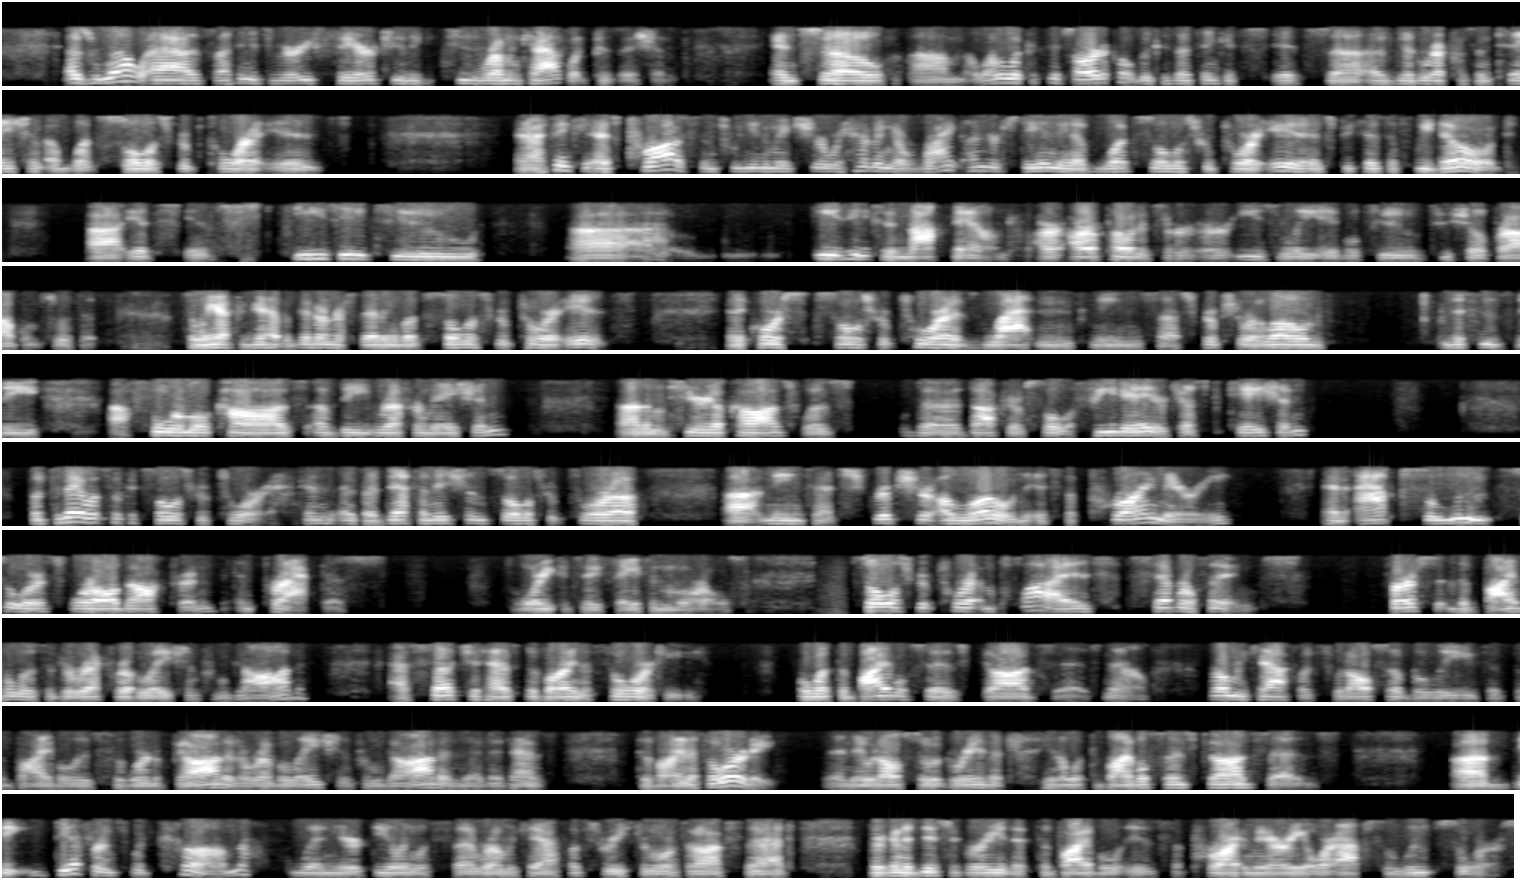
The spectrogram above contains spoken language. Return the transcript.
as well as I think it's very fair to the to the Roman Catholic position. And so um, I want to look at this article because I think it's it's uh, a good representation of what sola scriptura is. And I think as Protestants, we need to make sure we're having a right understanding of what sola scriptura is, because if we don't, uh, it's it's easy to uh, easy to knock down. Our our opponents are, are easily able to to show problems with it. So we have to have a good understanding of what sola scriptura is. And of course, sola scriptura is Latin, means uh, scripture alone. This is the uh, formal cause of the Reformation. Uh, the material cause was the doctrine of sola fide or justification. But today let's look at sola scriptura. As a definition, sola scriptura uh, means that Scripture alone is the primary and absolute source for all doctrine and practice, or you could say faith and morals. Sola scriptura implies several things. First, the Bible is a direct revelation from God. As such, it has divine authority for what the Bible says God says. Now, Roman Catholics would also believe that the Bible is the Word of God and a revelation from God, and that it has divine authority. And they would also agree that you know what the Bible says, God says. Uh, the difference would come when you're dealing with uh, Roman Catholics or Eastern Orthodox that they're going to disagree that the Bible is the primary or absolute source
